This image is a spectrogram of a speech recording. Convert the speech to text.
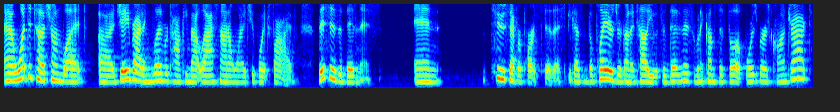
And I want to touch on what uh, Jay Brad and Glenn were talking about last night on 102.5. This is a business, and two separate parts to this because the players are going to tell you it's a business when it comes to Filip Forsberg's contract.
